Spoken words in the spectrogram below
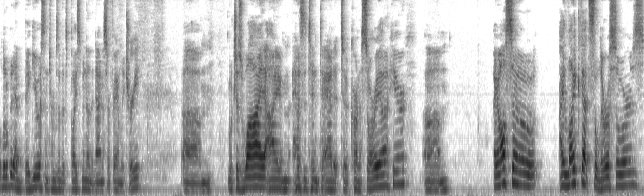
a little bit ambiguous in terms of its placement in the dinosaur family tree, um, which is why I'm hesitant to add it to Carnosauria here. Um, I also I like that Coelurosaurs,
